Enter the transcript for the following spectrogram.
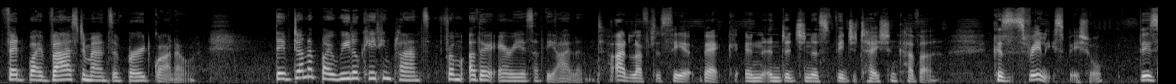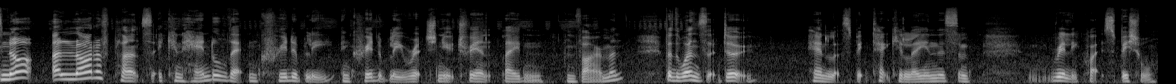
fed by vast amounts of bird guano. They've done it by relocating plants from other areas of the island. I'd love to see it back in Indigenous vegetation cover because it's really special. There's not a lot of plants that can handle that incredibly, incredibly rich, nutrient laden environment, but the ones that do handle it spectacularly, and there's some really quite special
